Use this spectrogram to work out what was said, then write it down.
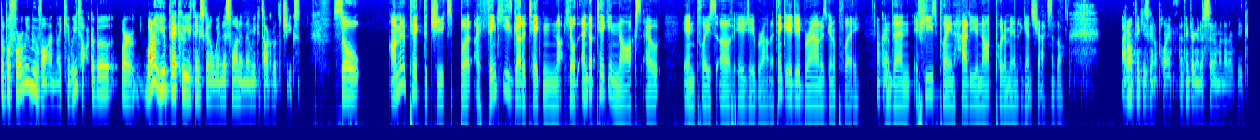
But before we move on, like, can we talk about, or why don't you pick who you think's going to win this one, and then we can talk about the Cheeks. So I'm gonna pick the cheeks, but I think he's got to take. He'll end up taking Knox out in place of AJ Brown. I think AJ Brown is going to play. Okay. And then if he's playing, how do you not put him in against Jacksonville? I don't think he's going to play. I think they're going to sit him another week.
